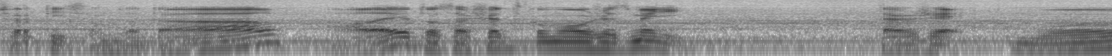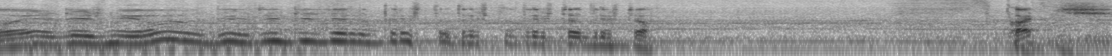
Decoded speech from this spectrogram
štvrtý som zadal, ale to sa všetko môže zmeniť. Takže, môj, drž mi drž, drž, drž, drž to, drž to, drž to, drž to. Skoč.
